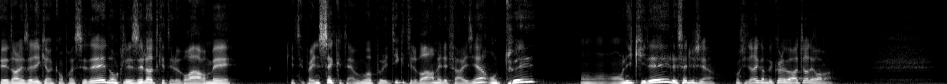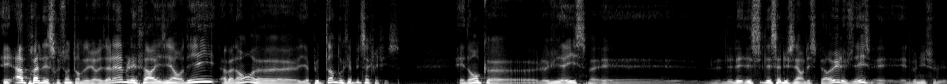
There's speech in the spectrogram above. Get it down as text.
Et dans les années qui ont, précédé, donc les Zélotes, qui étaient le bras armé, qui n'était pas une secte, qui était un mouvement politique, qui était le bras armé des pharisiens, ont tué, ont, liquidé les Sadducéens, considérés comme des collaborateurs des Romains. Et après la destruction du temple de Jérusalem, les pharisiens ont dit Ah ben non, euh, il n'y a plus de temple, donc il n'y a plus de sacrifice. Et donc, euh, le judaïsme, les, les- Sadducéens ont disparu, le judaïsme est, est devenu celui,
